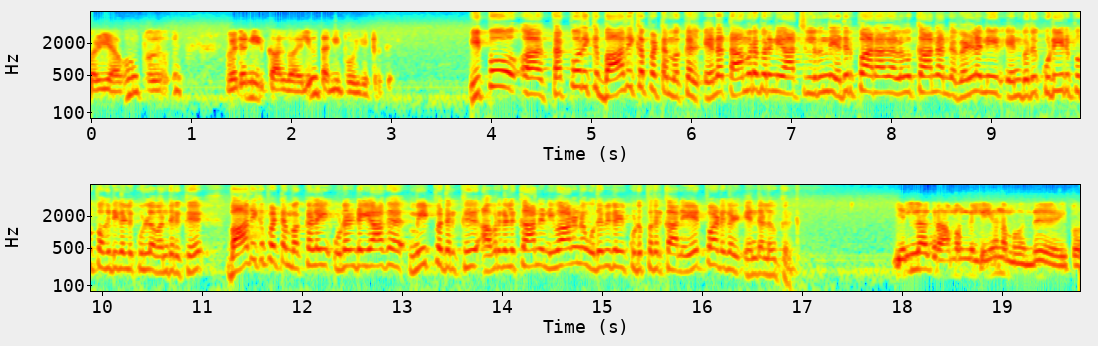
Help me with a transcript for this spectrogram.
வழியாகவும் இப்போ வெள்ளநீர் கால்வாயிலையும் தண்ணி போய்கிட்டு இருக்கு. இப்போ தற்போதைக்கு பாதிக்கப்பட்ட மக்கள் ஏன்னா தாமிரபரணி ஆற்றிலிருந்து எதிர்பாராத அளவுக்கான அந்த வெள்ள நீர் என்பது குடியிருப்பு பகுதிகளுக்குள்ள வந்திருக்கு. பாதிக்கப்பட்ட மக்களை உடனடியாக மீட்பதற்கு அவர்களுக்கான நிவாரண உதவிகள் கொடுப்பதற்கான ஏற்பாடுகள் எந்த அளவுக்கு இருக்கு? எல்லா கிராமங்கள்லயும் நம்ம வந்து இப்போ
